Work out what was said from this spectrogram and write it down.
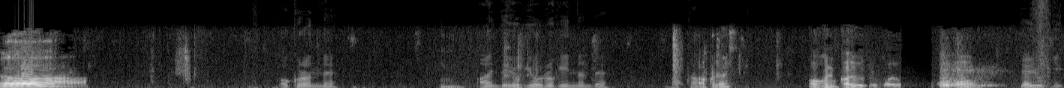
아, 어 그렇네. 음. 아닌데 여기 여기. 여러 개 있는데. 맞다. 아 그래? 어, 어. 그니까 요- 이거 이거 어 야 여기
